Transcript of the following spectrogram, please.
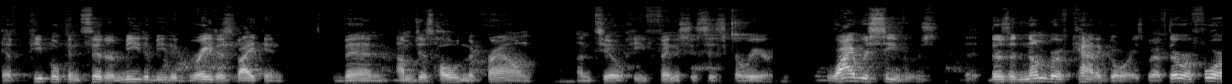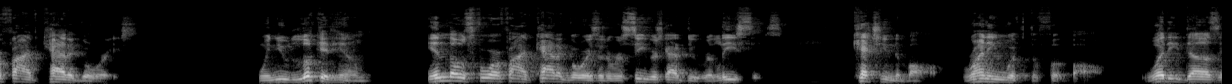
If people consider me to be the greatest Viking, then I'm just holding the crown until he finishes his career. Wide receivers, there's a number of categories, but if there were four or five categories, when you look at him in those four or five categories that the receivers got to do releases, catching the ball, running with the football, what he does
